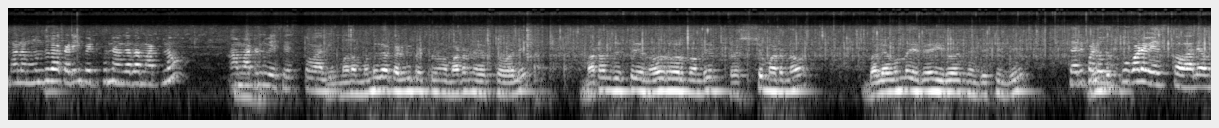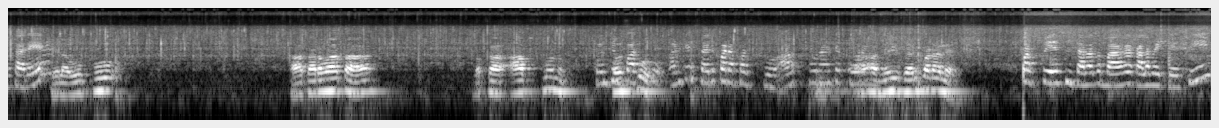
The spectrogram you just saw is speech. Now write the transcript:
మనం ముందుగా కడిగి పెట్టుకున్నాం కదా మటన్ ఆ మటన్ వేసేసుకోవాలి. మనం ముందుగా కడిగి పెట్టుకున్న మటన్ వేసుకోవాలి. మటన్ చూస్తే నోరు ఊరుకుంది ఫ్రెష్ మటన్. భలే ఉంది ఇదే ఈరోజు నేను తెచ్చింది. సరిపడా ఉప్పు కూడా వేసుకోవాలి ఒకసారి. ఇలా ఉప్పు. ఆ తర్వాత ఒక హాఫ్ స్పూన్ కొంచెం పసుపు. అంటే సరిపడా పసుపు. ఆ స్పూన్ అంటే కూర. మీకు సరిపడాలి. పసుపు వేసిన తర్వాత బాగా కలబెట్టేసి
